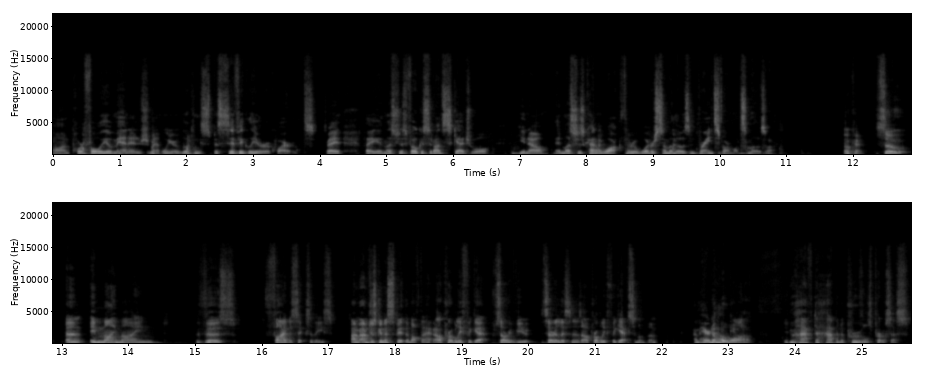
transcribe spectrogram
on portfolio management when you're looking specifically at requirements, right? Like, and let's just focus it on schedule, you know, and let's just kind of walk through what are some of those and brainstorm what some of those are. Okay, so um, in my mind, there's five or six of these. I'm, I'm just going to spit them off the head. I'll probably forget. Sorry, view. Sorry, listeners. I'll probably forget some of them. I'm here to Number one, you, you have to have an approvals process.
